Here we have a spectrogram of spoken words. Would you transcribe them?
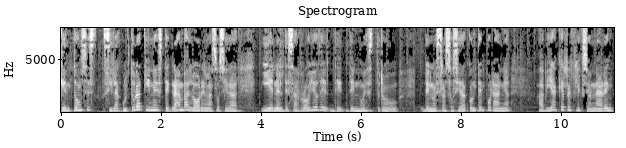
que entonces si la cultura tiene este gran valor en la sociedad y en el desarrollo de, de, nuestro, de nuestra sociedad contemporánea, había que reflexionar en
